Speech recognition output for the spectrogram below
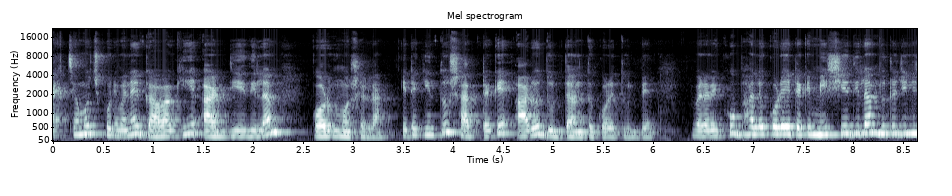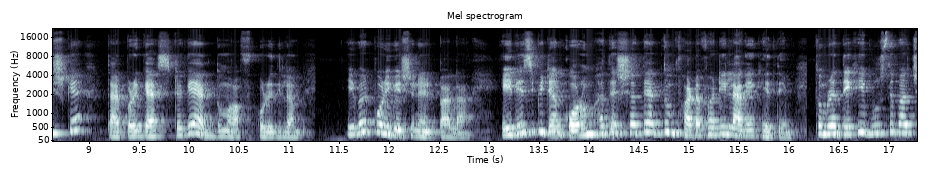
এক চামচ পরিমাণে গাওয়া ঘি আর দিয়ে দিলাম গরম মশলা। এটা কিন্তু স্বাদটাকে আরও দুর্দান্ত করে তুলবে। এবার আমি খুব ভালো করে এটাকে মিশিয়ে দিলাম দুটো জিনিসকে, তারপরে গ্যাসটাকে একদম অফ করে দিলাম। এবার পরিবেশনের পালা। এই রেসিপিটা গরম ভাতের সাথে একদম ফাটাফাটি লাগে খেতে। তোমরা দেখেই বুঝতে পারছ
